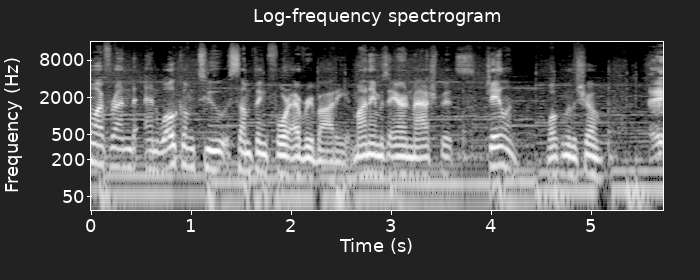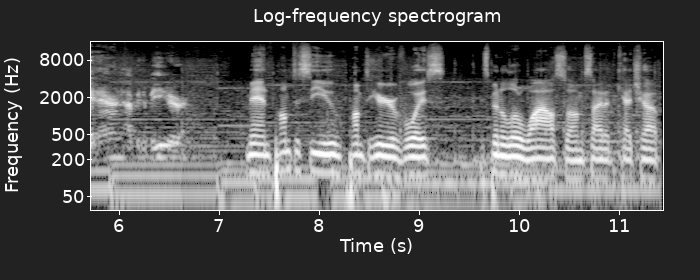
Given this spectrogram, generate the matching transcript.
Hello, my friend, and welcome to Something for Everybody. My name is Aaron Machbitz. Jalon, welcome to the show. Hey, Aaron, happy to be here. Man, pumped to see you, pumped to hear your voice. It's been a little while, so I'm excited to catch up.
